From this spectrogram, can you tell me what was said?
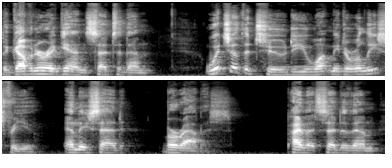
The governor again said to them, Which of the two do you want me to release for you? And they said, Barabbas. Pilate said to them,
